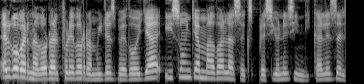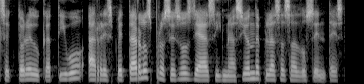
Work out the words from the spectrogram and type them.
El gobernador Alfredo Ramírez Bedoya hizo un llamado a las expresiones sindicales del sector educativo a respetar los procesos de asignación de plazas a docentes,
